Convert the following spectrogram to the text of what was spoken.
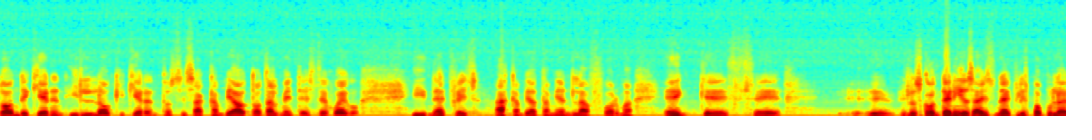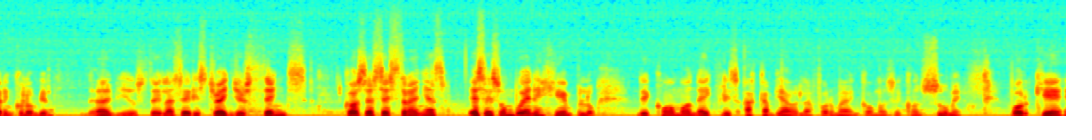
donde quieren y lo que quieran. Entonces ha cambiado totalmente este juego. Y Netflix ha cambiado también la forma en que se eh, los contenidos. ¿Es Netflix popular en Colombia? ¿Ha visto usted la serie Stranger Things? Cosas extrañas. Ese es un buen ejemplo de cómo Netflix ha cambiado la forma en cómo se consume. Porque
